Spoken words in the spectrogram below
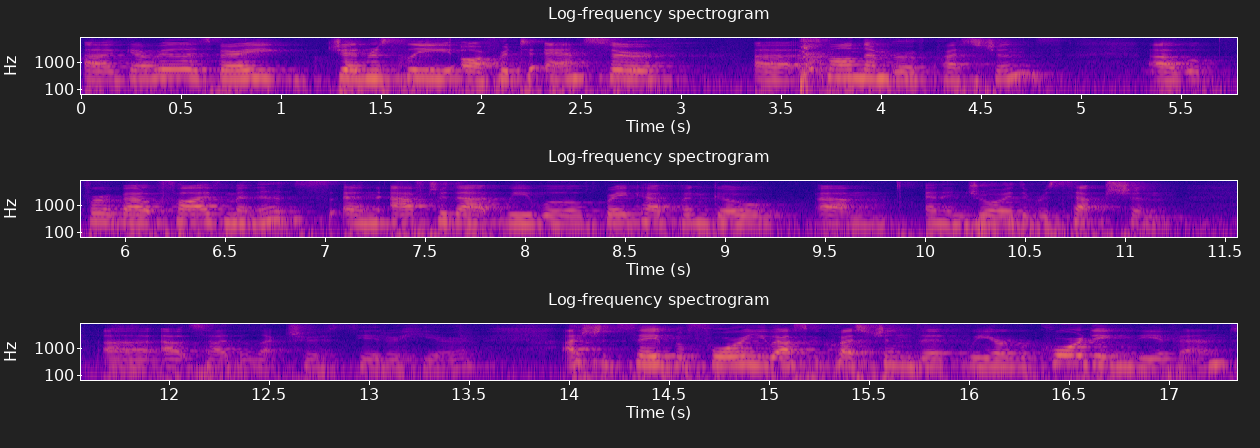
Uh, Gabriele has very generously offered to answer uh, a small number of questions uh, for about five minutes, and after that, we will break up and go um, and enjoy the reception uh, outside the lecture theatre here. I should say before you ask a question that we are recording the event.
